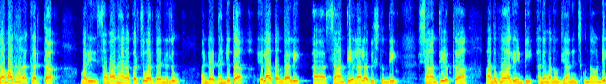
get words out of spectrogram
సమాధానకర్త మరి సమాధానపరచువారు ధన్యులు అంటే ధన్యత ఎలా పొందాలి ఆ శాంతి ఎలా లభిస్తుంది శాంతి యొక్క అనుభవాలు ఏంటి అని మనం ధ్యానించుకుందామండి.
